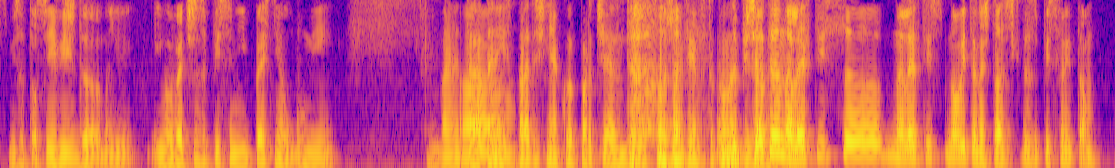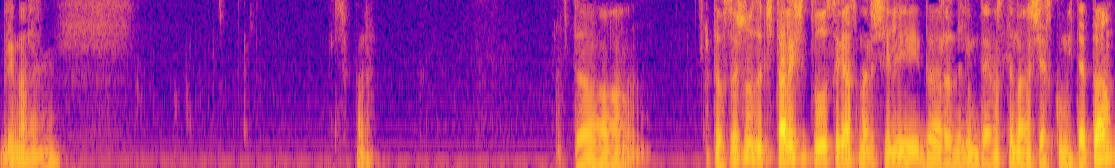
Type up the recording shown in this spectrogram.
В смисъл, то се и вижда. Нали. Има вече записани песни, албуми. Добре, трябва да ни изпратиш някое парче, за да го сложим в инфото Напишете на Лефтис, а, на Лефтис новите неща, всичките записвани там при нас. Добре. Супер. Та, та всъщност за читалището сега сме решили да разделим дейностите на 6 комитета,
